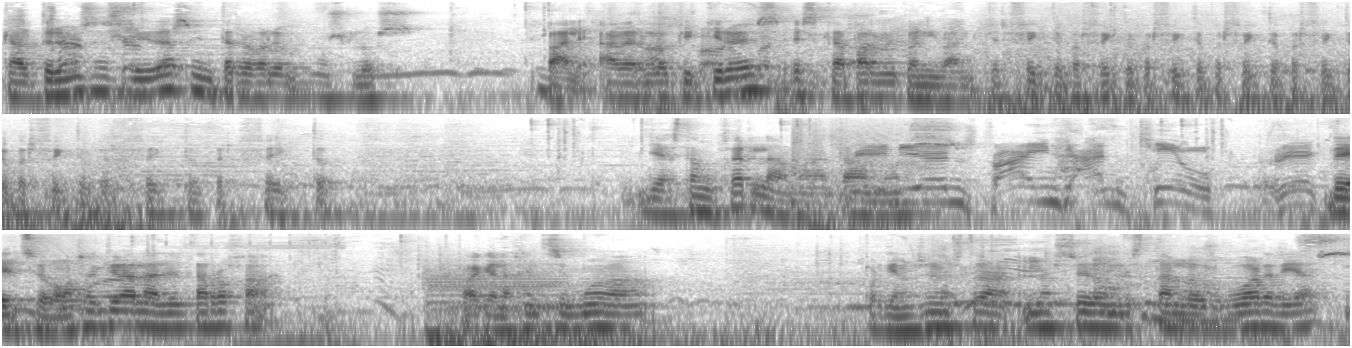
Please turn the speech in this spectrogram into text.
Capturemos esas ideas e interroguémoslos. Vale, a ver, lo que quiero es escaparme con Iván. Perfecto, perfecto, perfecto, perfecto, perfecto, perfecto, perfecto, perfecto. Ya esta mujer la matamos. De hecho, vamos a activar la alerta roja para que la gente se mueva. Porque no sé, nuestra, no sé dónde están los guardias.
